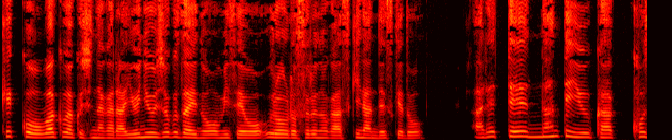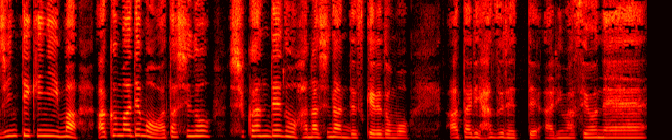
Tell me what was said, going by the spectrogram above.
結構ワクワクしながら輸入食材のお店をうろうろするのが好きなんですけど、あれってなんていうか個人的に、まあ、あくまでも私の主観での話なんですけれども、当たり外れってありますよね。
